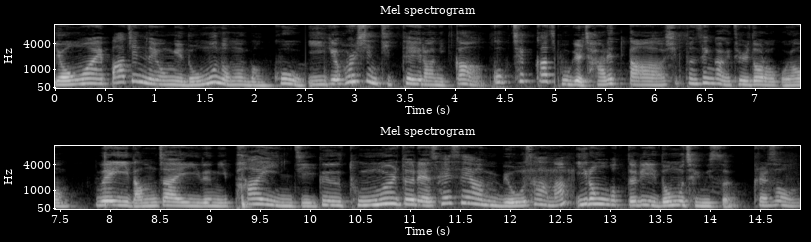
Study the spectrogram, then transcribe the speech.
영화에 빠진 내용이 너무너무 많고 이게 훨씬 디테일하니까 꼭 책까지 보길 잘했다 싶은 생각이 들더라고요. 왜이 남자의 이름이 파이인지 그 동물들의 세세한 묘사나 이런 것들이 너무 재밌어요. 그래서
